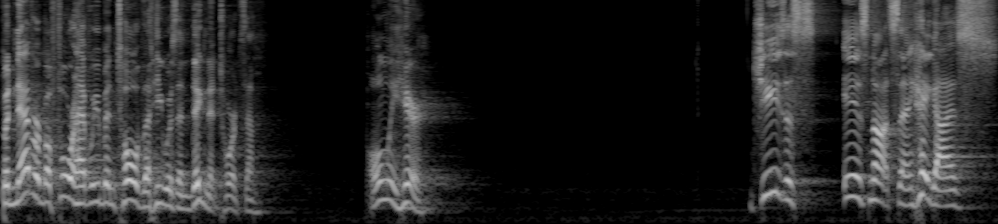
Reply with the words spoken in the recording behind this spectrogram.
but never before have we been told that he was indignant towards them. Only here. Jesus is not saying, hey guys,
